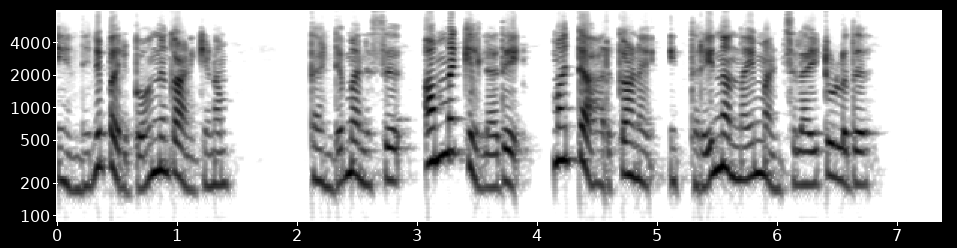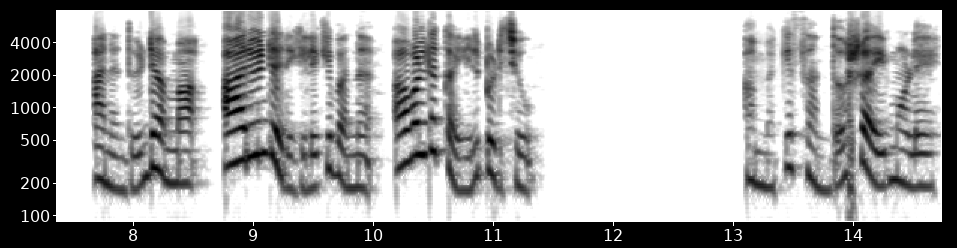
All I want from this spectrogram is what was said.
എന്തിന് പരിഭവം കാണിക്കണം? തന്റെ മനസ്സ് അമ്മയ്ക്കല്ലാതെ മറ്റാർക്കാണ് ഇത്രയും നന്നായി മനസ്സിലായിട്ടുള്ളത്. അനന്തുവിന്റെ അമ്മ ആരുവിന്റെ അരികിലേക്ക് വന്ന് അവളുടെ കയ്യിൽ പിടിച്ചു. അമ്മയ്ക്ക് സന്തോഷായി മോളെ.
